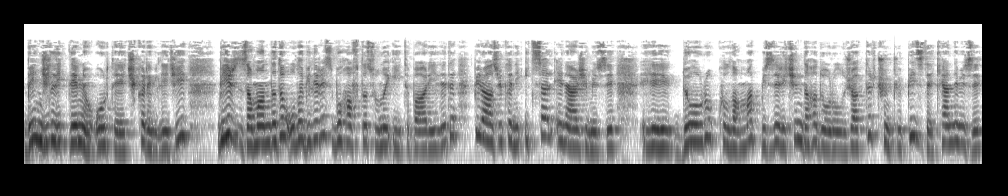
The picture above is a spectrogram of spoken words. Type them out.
bencilliklerini ortaya çıkarabileceği bir zamanda da olabiliriz. Bu hafta sonu itibariyle de birazcık hani içsel enerjimizi e, doğru kullanmak bizler için daha doğru olacaktır. Çünkü biz de kendimizi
